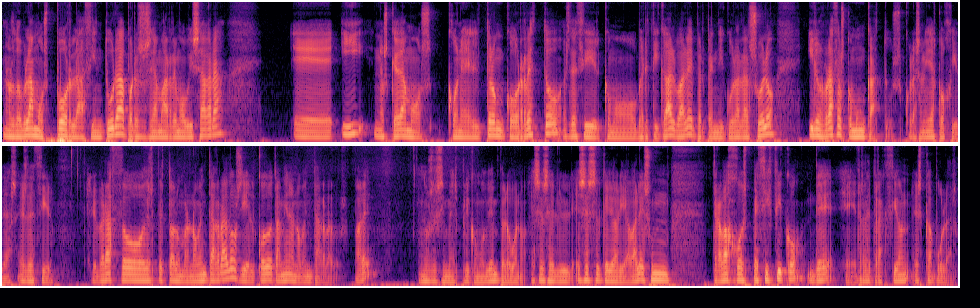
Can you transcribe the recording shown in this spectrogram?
nos doblamos por la cintura, por eso se llama remo bisagra, eh, y nos quedamos con el tronco recto, es decir, como vertical, ¿vale? Perpendicular al suelo, y los brazos como un cactus, con las anillas cogidas, es decir, el brazo respecto al hombro a 90 grados y el codo también a 90 grados, ¿vale? No sé si me explico muy bien, pero bueno, ese es el, ese es el que yo haría, ¿vale? Es un trabajo específico de eh, retracción escapular.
